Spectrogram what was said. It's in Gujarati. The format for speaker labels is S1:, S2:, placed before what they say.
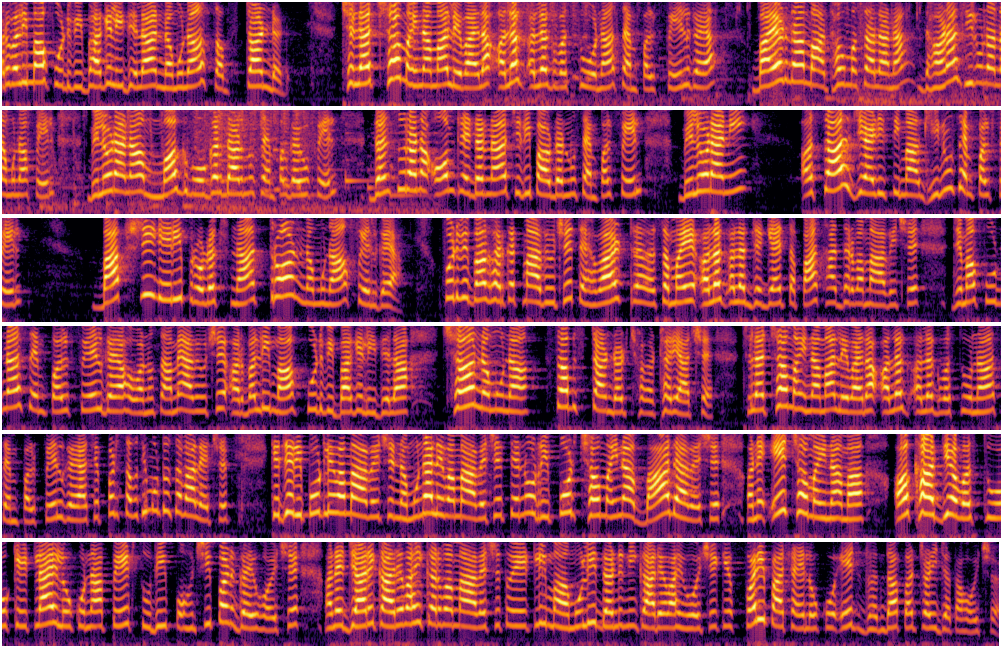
S1: અરવલ્લીમાં ફૂડ વિભાગે લીધેલા નમૂના સબસ્ટાન્ડર્ડ છેલ્લા છ મહિનામાં લેવાયેલા અલગ અલગ વસ્તુઓના સેમ્પલ ફેલ ગયા. બાયડના માધવ મસાલાના, ધાણા જીરુના નમૂના ફેલ ભિલોડાના મગ મોગરદાળનું સેમ્પલ ગયું ફેલ ધનસુરાના ઓમ ટ્રેડરના ચીલી પાવડરનું સેમ્પલ ફેલ ભિલોડાની અસાલ જીઆઈડીસીમાં ઘીનું સેમ્પલ ફેલ બાપશ્રી ડેરી પ્રોડક્ટ્સના ત્રણ નમૂના ફેલ ગયા. ફૂડ વિભાગ હરકતમાં આવ્યું છે. તહેવાર સમયે અલગ અલગ જગ્યાએ તપાસ હાથ ધરવામાં આવી છે, જેમાં ફૂડના સેમ્પલ ફેલ ગયા હોવાનું સામે આવ્યું છે. અરવલ્લીમાં ફૂડ વિભાગે લીધેલા છ નમૂના સબ સ્ટાન્ડર્ડ ઠર્યા છે. છેલ્લા છ મહિનામાં લેવાયેલા અલગ અલગ વસ્તુઓના સેમ્પલ ફેલ ગયા છે. પણ સૌથી મોટો સવાલ એ છે કે જે રિપોર્ટ લેવામાં આવે છે, નમૂના લેવામાં આવે છે, તેનો રિપોર્ટ છ મહિના બાદ આવે છે અને એ છ મહિનામાં અખાદ્ય વસ્તુઓ કેટલાય લોકોના પેટ સુધી પહોંચી પણ ગઈ હોય છે અને જ્યારે કાર્યવાહી કરવામાં આવે છે, તો એટલી મામૂલી દંડની કાર્યવાહી હોય છે કે ફરી પાછા એ લોકો એ જ ધંધા પર ચડી જતા હોય છે.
